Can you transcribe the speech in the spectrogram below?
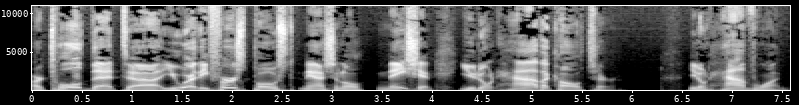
are told that uh, you are the first post national nation. You don't have a culture. You don't have one.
